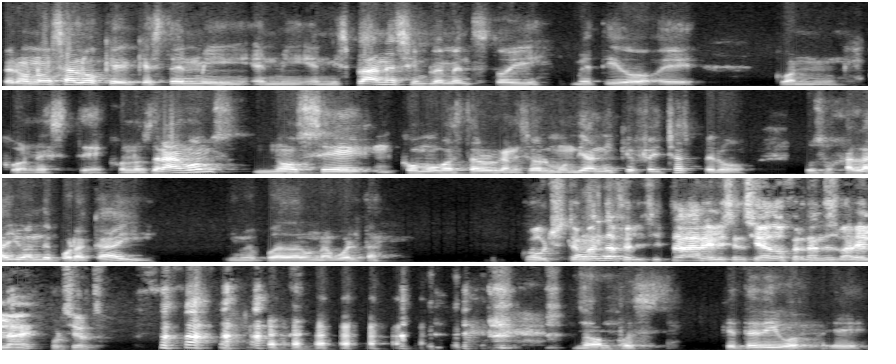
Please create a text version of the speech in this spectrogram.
pero no es algo que, que esté en, mi, en, mi, en mis planes, simplemente estoy metido eh, con, con, este, con los Dragons. No sé cómo va a estar organizado el Mundial ni qué fechas, pero pues ojalá yo ande por acá y, y me pueda dar una vuelta. Coach, te manda a felicitar el licenciado Fernández Varela, ¿eh? por cierto. no, pues, ¿qué te digo? Eh,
